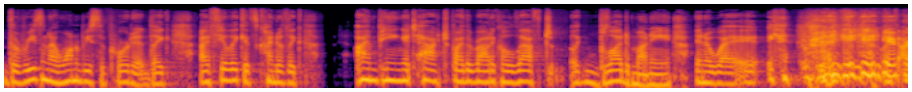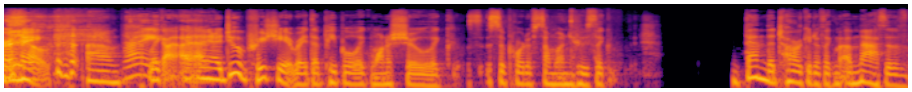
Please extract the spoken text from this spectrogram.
the reason I want to be supported. Like I feel like it's kind of like I'm being attacked by the radical left, like blood money in a way. like, I. Um, Right, Like I, yeah. I mean, I do appreciate right that people like want to show like support of someone who's like been the target of like a massive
